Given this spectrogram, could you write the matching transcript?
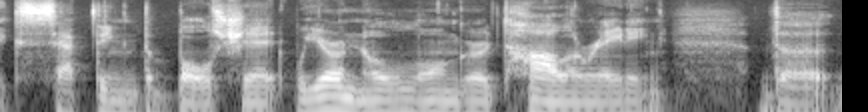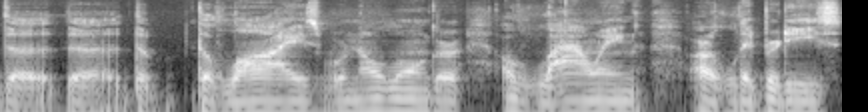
accepting the bullshit. We are no longer tolerating the the the the, the lies. We're no longer allowing our liberties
